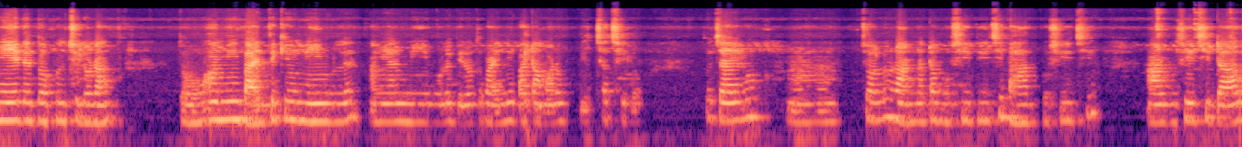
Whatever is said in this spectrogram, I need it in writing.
মেয়েদের দখল ছিল রাত। তো আমি বাড়িতে কেউ নেই বলে, আমি আর মেয়ে বলে বেরোতে পারিনি বাট আমারও ইচ্ছা ছিল। তো যাই হোক চলো রান্নাটা বসিয়ে দিয়েছি, ভাত বসিয়েছি, আর বসিয়েছি ডাল।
